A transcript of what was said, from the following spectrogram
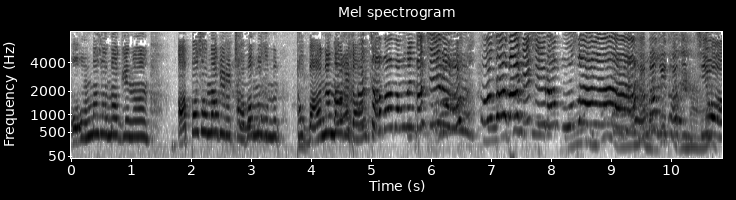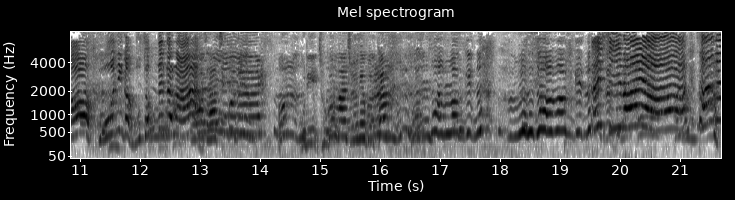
엄마 사마귀는 아빠 사마귀를 잡아먹으면 더 많은 알을 낳을 잡아먹는 거 싫어! 어, 사마귀 싫어, 무서워! 사마귀 사진 지워! 오니가 무섭대잖아! 자, 자, 친구들. 어? 우리 조금만 조용해볼까? 사마귀는 사마귀는 싫어요! 사마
